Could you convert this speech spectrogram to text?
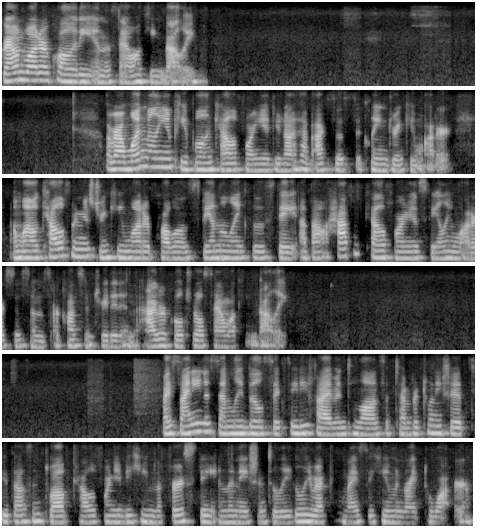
Groundwater quality in the San Joaquin Valley. Around 1 million people in California do not have access to clean drinking water. And while California's drinking water problems span the length of the state, about half of California's failing water systems are concentrated in the agricultural San Joaquin Valley. By signing Assembly Bill 685 into law on September 25, 2012, California became the first state in the nation to legally recognize the human right to water.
